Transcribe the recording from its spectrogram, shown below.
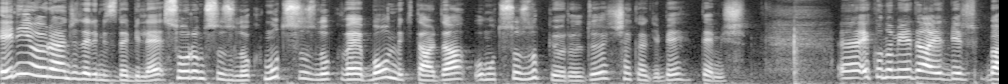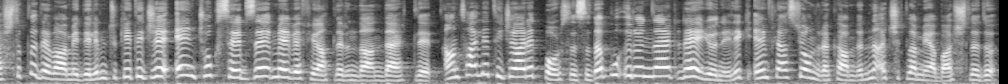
en iyi öğrencilerimizde bile sorumsuzluk, mutsuzluk ve bol miktarda umutsuzluk görüldü. Şaka gibi demiş. Ee, ekonomiye dair bir başlıkla devam edelim. Tüketici en çok sebze meyve fiyatlarından dertli. Antalya Ticaret Borsası da bu ürünlere yönelik enflasyon rakamlarını açıklamaya başladı.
